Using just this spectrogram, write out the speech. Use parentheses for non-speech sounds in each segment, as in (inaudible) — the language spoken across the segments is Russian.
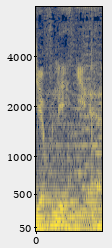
явление.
